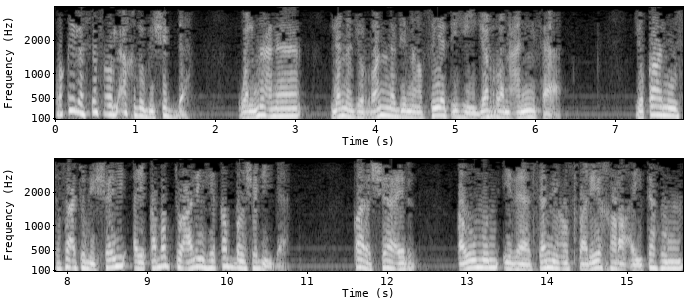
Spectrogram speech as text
وقيل السفع الأخذ بشدة والمعنى لنجرن بناصيته جرا عنيفا. يقال سفعت بالشيء أي قبضت عليه قبضا شديدا. قال الشاعر قوم إذا سمعوا الصريخ رأيتهم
